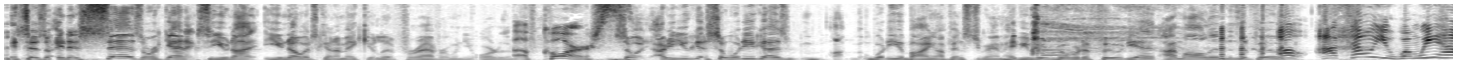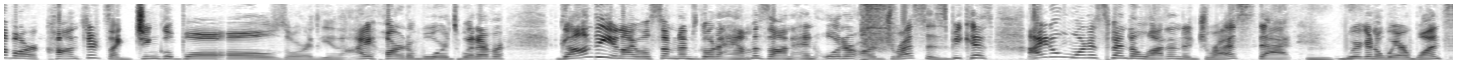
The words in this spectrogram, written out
It says, and it says organic, so you not you know it's going to make you live forever when you order them. Of course. So are you? So what are you guys? uh, What are you buying off Instagram? Have you moved over to food yet? I'm all into the food. Oh, I'll tell you, when we have our concerts like Jingle Balls or the you know, iHeart Awards, whatever, Gandhi and I will sometimes go to Amazon and order our dresses because I don't want to spend a lot on a dress that we're going to wear once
